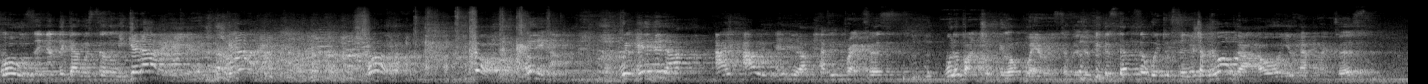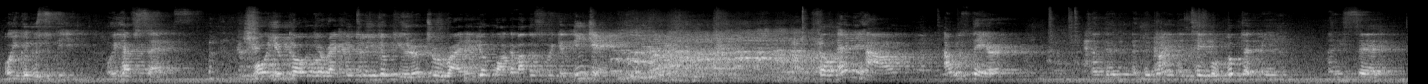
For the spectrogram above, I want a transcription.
closing, and the guy was telling me, get out of here, get out of here. So anyhow, we ended up, I, I ended up having breakfast with a bunch of milongueros over because that's the way to finish a milonga. Oh, you have breakfast, or you go to sleep, or you have sex, or you go directly to your computer to write in your blog about the freaking DJ. So anyhow, I was there, and the, and the guy at the table looked at me, and he said,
